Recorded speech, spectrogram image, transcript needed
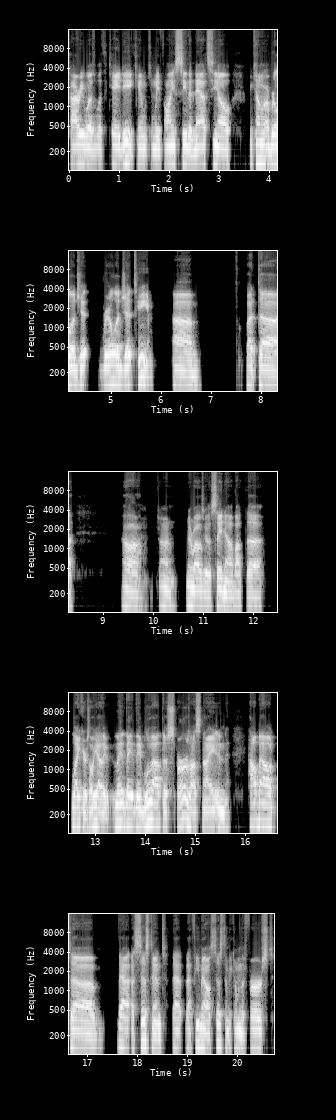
Kyrie with with KD. Can can we finally see the Nets, you know, become a real legit real legit team? Um, but uh, oh, John, remember what I was going to say now about the Lakers. Oh yeah, they, they they blew out the Spurs last night. And how about uh, that assistant, that that female assistant, becoming the first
